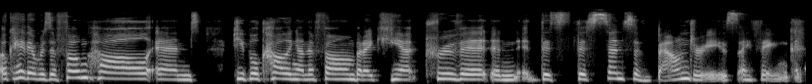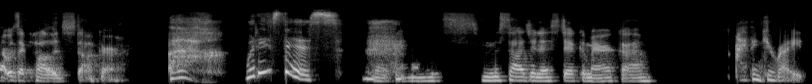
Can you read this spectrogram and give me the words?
okay, there was a phone call and people calling on the phone, but I can't prove it. And this this sense of boundaries, I think. That was a college stalker. Ugh, what is this? it's misogynistic America. I think you're right.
